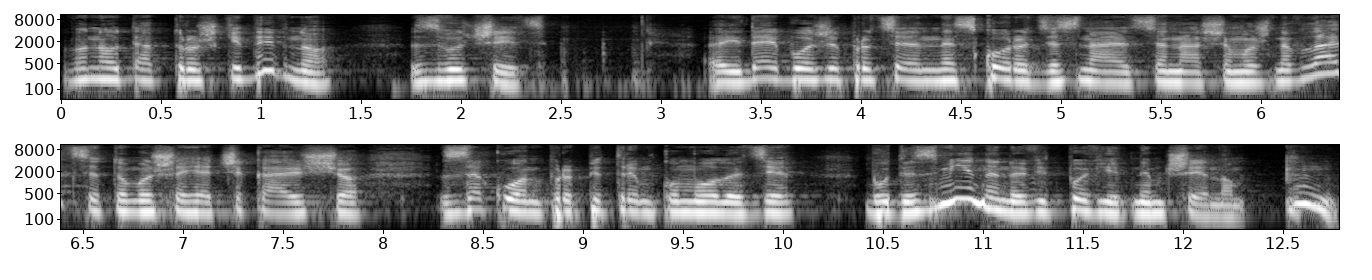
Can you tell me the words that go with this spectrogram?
Воно так трошки дивно звучить. І дай Боже, про це не скоро дізнаються наші можновладці, тому що я чекаю, що закон про підтримку молоді буде змінено відповідним чином.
